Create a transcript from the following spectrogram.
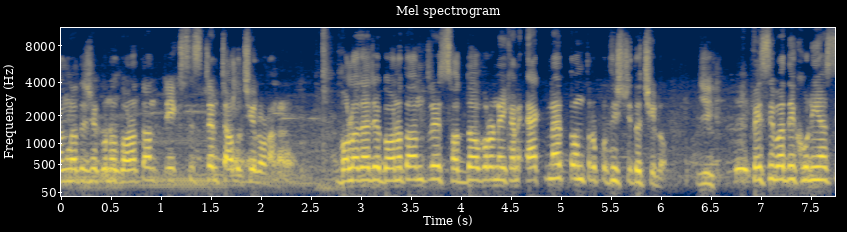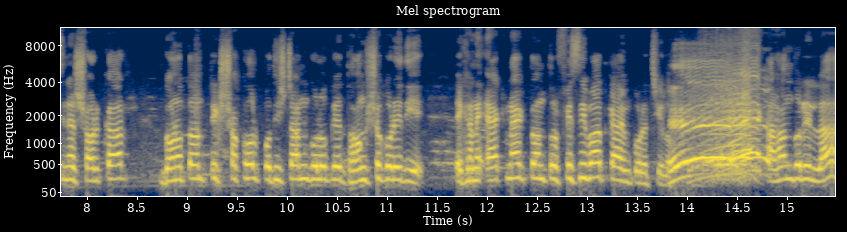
বাংলাদেশে কোনো গণতান্ত্রিক সিস্টেম চালু ছিল না। বলা যায় যে গণতন্ত্রের সদ্যাবরণে এখানে একনায়কতন্ত্র প্রতিষ্ঠিত ছিল। ফেসিবাদী খুনি হাসিনার সরকার গণতান্ত্রিক সকল প্রতিষ্ঠানগুলোকে ধ্বংস করে দিয়ে এখানে একনায়কতন্ত্র ফেসিবাদ কায়েম করেছিল। আলহামদুলিল্লাহ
